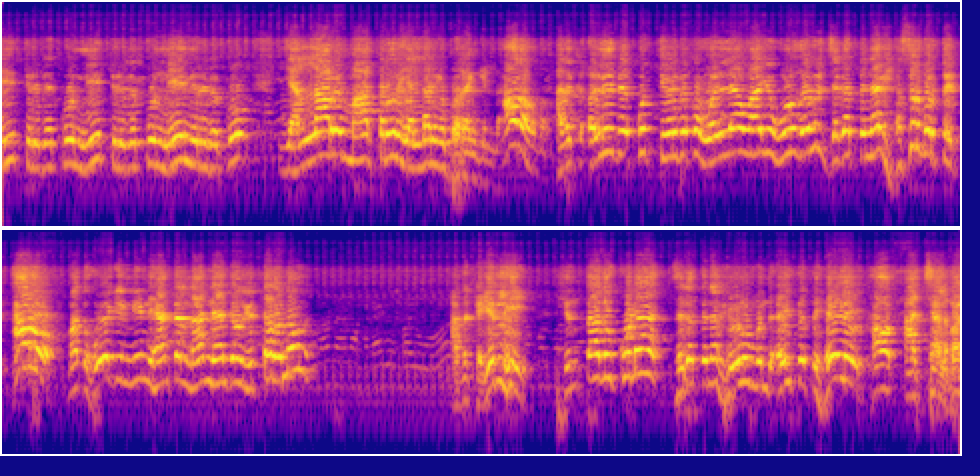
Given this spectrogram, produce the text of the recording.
ರೀತಿ ಇರಬೇಕು ನೀತಿ ಇರಬೇಕು ನೇಮ್ ಇರಬೇಕು. ಎಲ್ಲಾರು ಮಾತಾಡಿದ್ರೆ ಎಲ್ಲರಿಗೂ ಬರಂಗಿಲ್ಲ. ಅದಕ್ಕೆ ಅಳಿಬೇಕು ತಿಳಿಬೇಕು ಒಳ್ಳೆವಾಗಿ ಉಳಿದಂದ್ರೆ ಜಗತ್ತಿನಾಗ ಹೆಸರು ಬರ್ತೈತಿ. ಮತ್ತೆ ಹೋಗಿ ನಿನ್ನ ಹ್ಯಾಂತಲ್ ನಾನ್ ಹ್ಯಾಂತಲ್ ಇಟ್ಟಾರ ನಾವು ಅದಕ್ಕೆ ಇರ್ಲಿ. ಇಂಥದ್ದು ಕೂಡ ಜಗತ್ತಿನ ಹೇಳು ಮುಂದೆ ಐತೆ ಅಂತ ಹೇಳಿ. ಆ ಚಾಲ ಬಾ.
